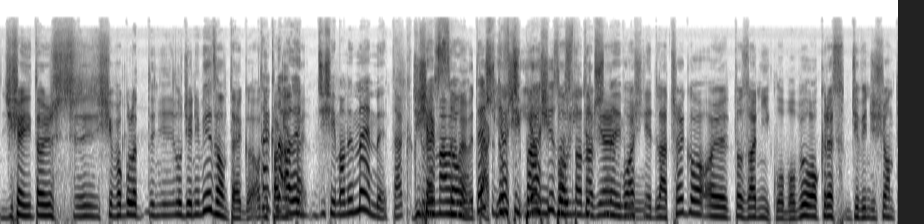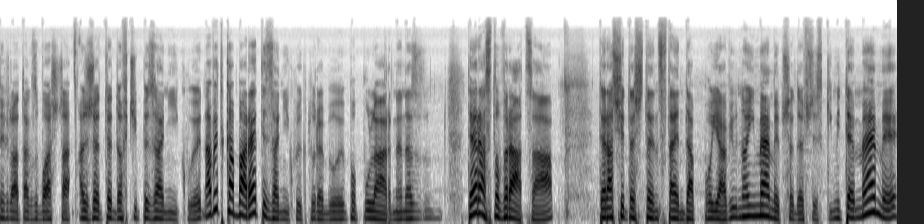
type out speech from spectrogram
dzisiaj to już się w ogóle ludzie nie wiedzą tego. Tak, no, ale dzisiaj mamy memy, tak? Dzisiaj mamy memy, tak. Ja się, ja się zastanawiałem właśnie, dlaczego to zanikło, bo był okres w 90 latach zwłaszcza, że te dowcipy zanikły. Nawet kabarety zanikły, które były popularne. Teraz to wraca. Teraz się też ten stand-up pojawił, no i memy przede wszystkim. I te memy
